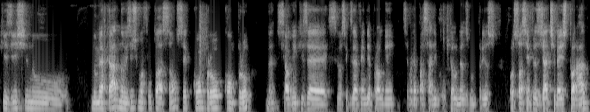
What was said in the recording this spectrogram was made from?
que existe no, no mercado, não existe uma flutuação, você comprou, comprou, né? se alguém quiser, se você quiser vender para alguém, você vai passar ali pelo mesmo preço, ou só se a empresa já tiver estourado,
